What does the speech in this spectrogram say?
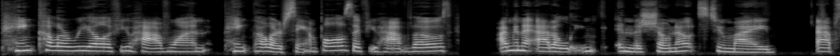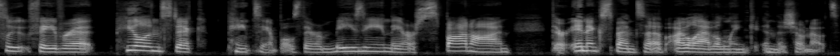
paint color wheel if you have one, paint color samples if you have those. I'm going to add a link in the show notes to my absolute favorite peel and stick paint samples. They're amazing, they are spot on they're inexpensive. I will add a link in the show notes.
